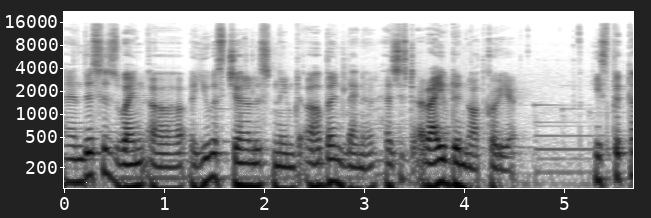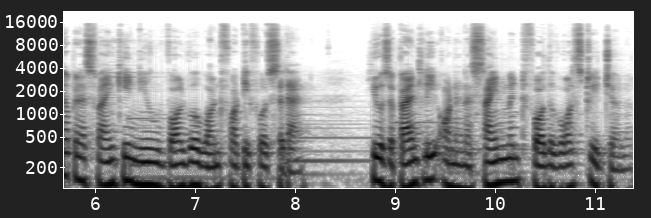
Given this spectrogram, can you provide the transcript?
And this is when uh, a US journalist named Urban Lehner has just arrived in North Korea. He's picked up in a swanky new Volvo 144 sedan. He was apparently on an assignment for the Wall Street Journal.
